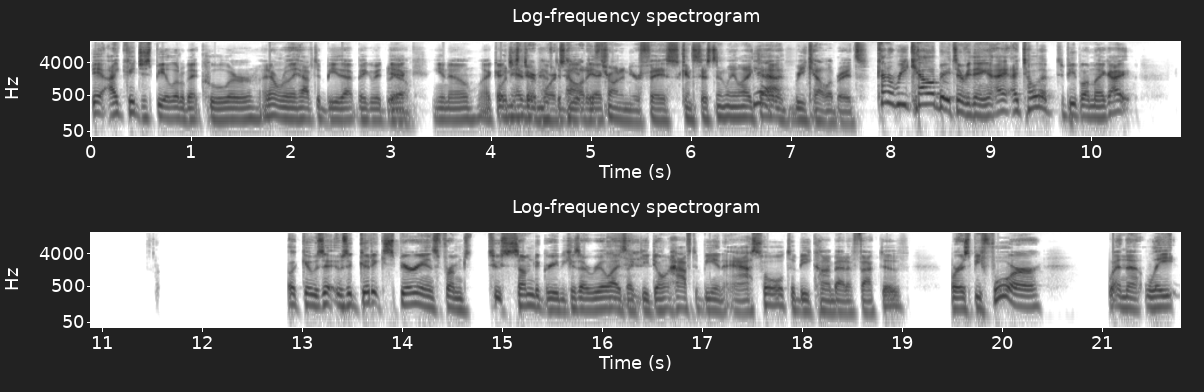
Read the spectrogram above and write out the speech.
yeah, I could just be a little bit cooler. I don't really have to be that big of a Yeah. dick, you know. Like I When you just have your don't have to be a mortality dick thrown in your face consistently like Yeah. that, it recalibrates. kind of recalibrates everything. I, I tell that to people. I'm like, I like it was a, it was a good experience from to some degree because I realized like you don't have to be an asshole to be combat effective. Whereas before, in that late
